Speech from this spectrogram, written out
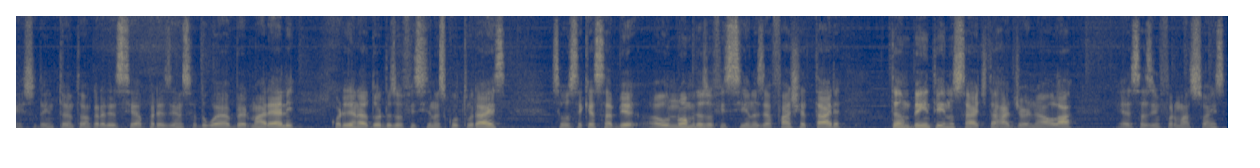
É isso daí, então, então agradecer a presença do Weber Marelli, coordenador das oficinas culturais. Se você quer saber o nome das oficinas e a faixa etária, também tem no site da Rádio Jornal lá essas informações,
